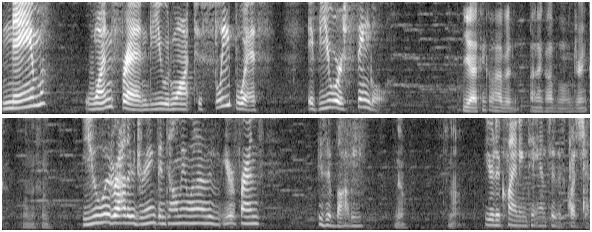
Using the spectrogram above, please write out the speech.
Name one friend you would want to sleep with if you were single. Yeah, I think I'll have a. I think I'll have a little drink on this one. You would rather drink than tell me one of your friends? Is it Bobby? No, it's not. You're declining to answer this question.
